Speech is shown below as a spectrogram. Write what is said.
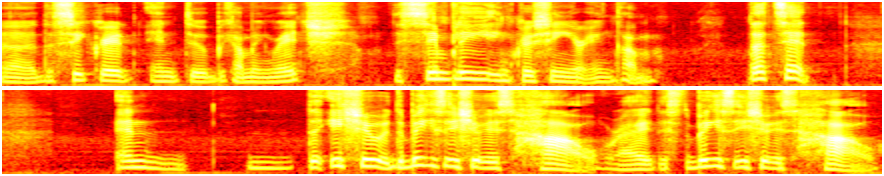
uh, the secret into becoming rich is simply increasing your income. That's it. And the issue, the biggest issue is how, right? It's the biggest issue is how.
